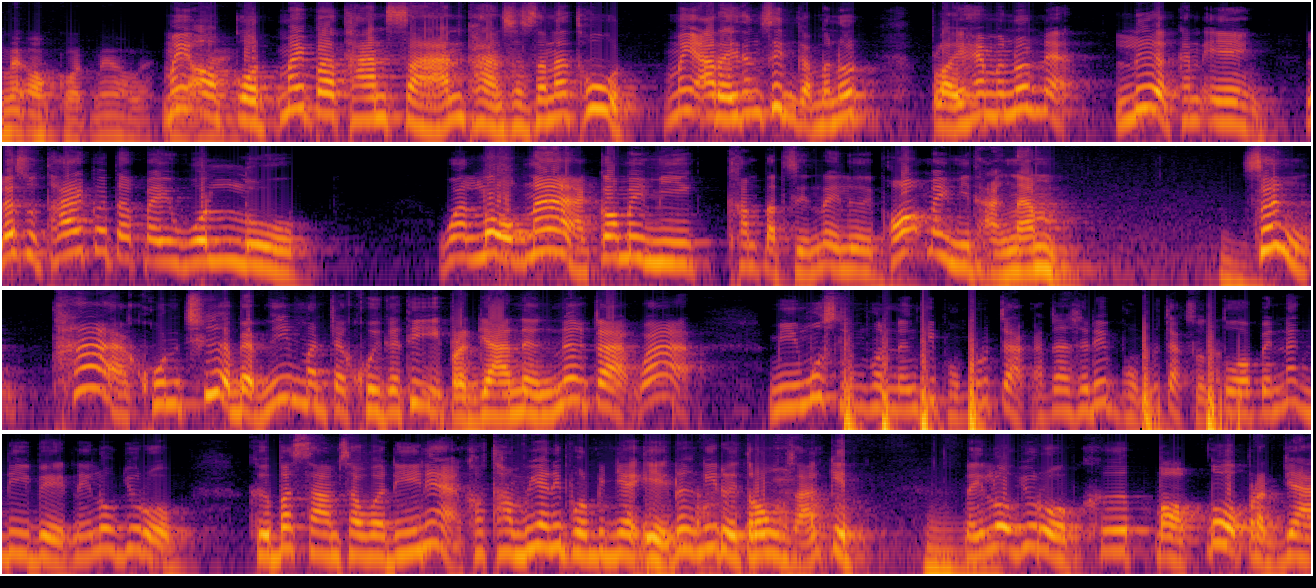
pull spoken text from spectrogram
ไม่ออกกฎไม่ออกเลยไม่ออกกฎไม่ประทานสารผ่านศาสนทูต ไม่อะไรทั้งสิ้นกับมนุษย์ ปล่อยให้มนุษย์เนี่ยเลือกกันเอง และสุดท้ายก็จะไปวนลูป ว่าโลกหน้าก็ไม่มีคำตัดสินอะไรเลย เพราะไม่มีทางนำซึ่งถ้าคุณเชื่อแบบนี้มันจะคุยกันที่อีกปรัชญาหนึ่ง เนื่องจากว่ามีมุสลิมคนหนึ่งที่ผมรู้จักอาจารย์ชริปผมรู้จักส่วนตัวเป็นนักดีเบตในโลกยุโรป คือบัสซามซาวาดีเนี่ยเขาทำวิทยานิพนธ์ปริญญาเอกเรื่องนี้โดยตรงภาษาอังกฤษในโลกยุโรปคือตอบโต้ปรัชญา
